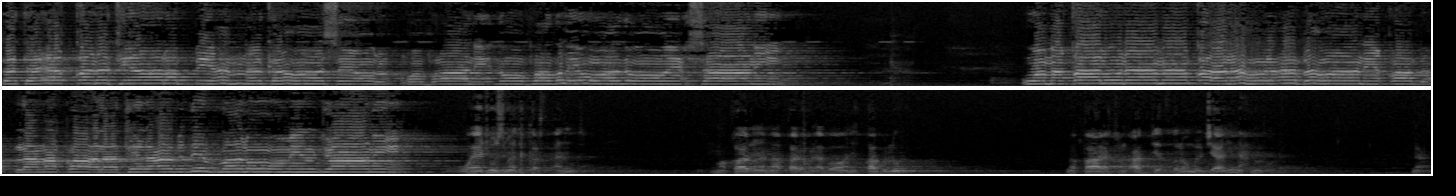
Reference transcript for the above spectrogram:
فتيقنت يا رب أنك واسع الغفران ذو فضل وذو إحسان. ومقالنا ما قاله الأبوان قبل مقالة العبد الظلوم الجاني. ويجوز ما ذكرت أنت؟ مقالنا ما قاله الأبوان قبل مقالة العبد الظلوم الجاني نحن الأولى. نعم.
